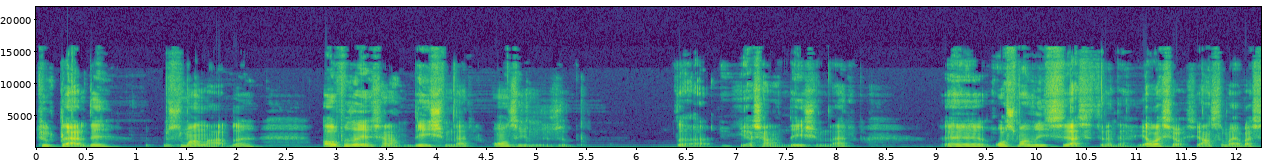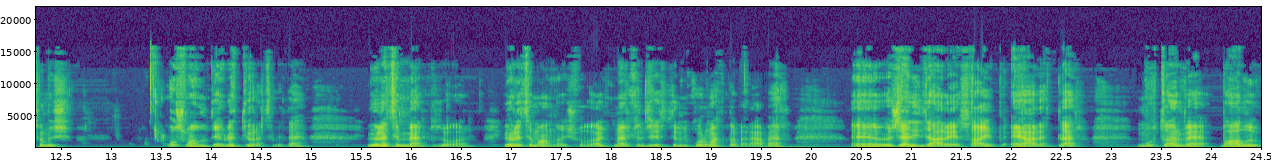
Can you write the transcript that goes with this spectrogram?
Türklerdi, Müslümanlardı. Avrupa'da yaşanan değişimler, 18. yüzyılda yaşanan değişimler e, Osmanlı iç siyasetine de yavaş yavaş yansımaya başlamış. Osmanlı devlet yönetimi de yönetim merkezi olarak, yönetim anlayışı olarak merkeziyetini korumakla beraber e, özel idareye sahip eyaletler, muhtar ve bağlı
